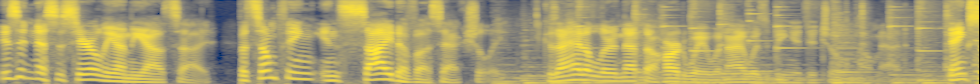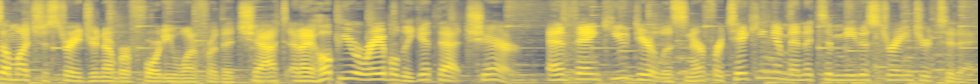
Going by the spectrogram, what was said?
isn't necessarily on the outside, but something inside of us, actually. Because I had to learn that the hard way when I was being a digital nomad. Thanks so much to Stranger Number 41 for the chat, and I hope you were able to get that chair. And thank you, dear listener, for taking a minute to meet a stranger today.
